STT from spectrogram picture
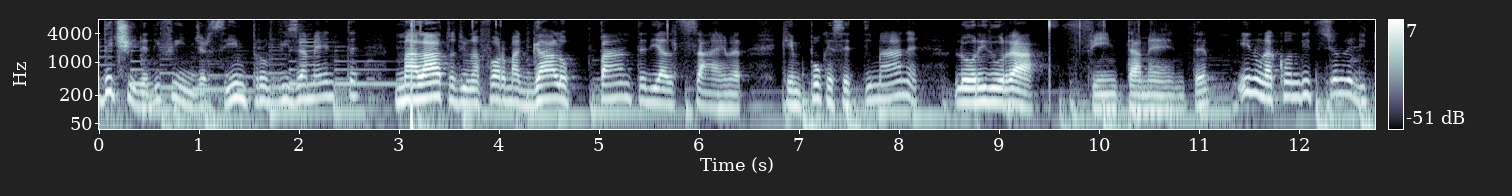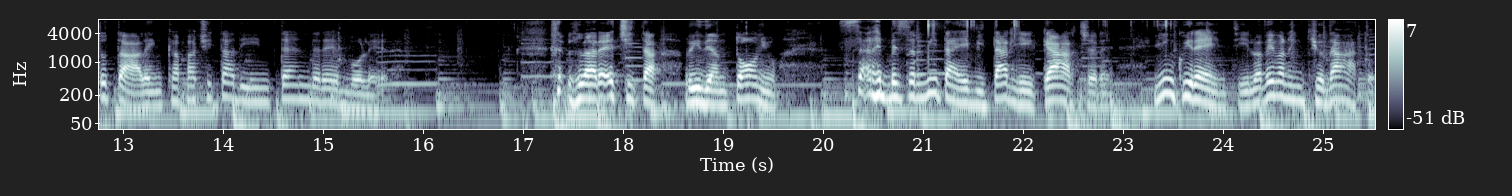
decide di fingersi improvvisamente malato di una forma galoppante di Alzheimer che in poche settimane lo ridurrà fintamente in una condizione di totale incapacità di intendere e volere. La recita, ride Antonio, sarebbe servita a evitargli il carcere. Gli inquirenti lo avevano inchiodato,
